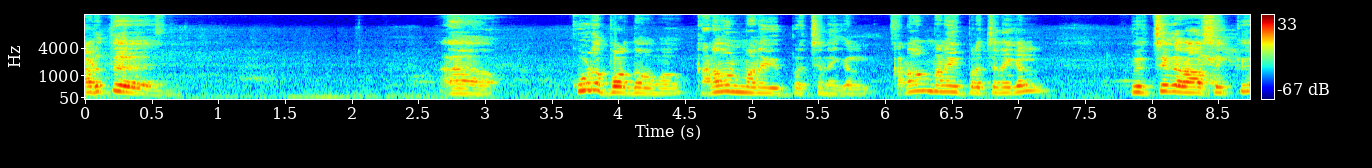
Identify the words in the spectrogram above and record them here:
அடுத்து கூட பிறந்தவங்க கணவன் மனைவி பிரச்சனைகள். கணவன் மனைவி பிரச்சனைகள் விருச்சிக ராசிக்கு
